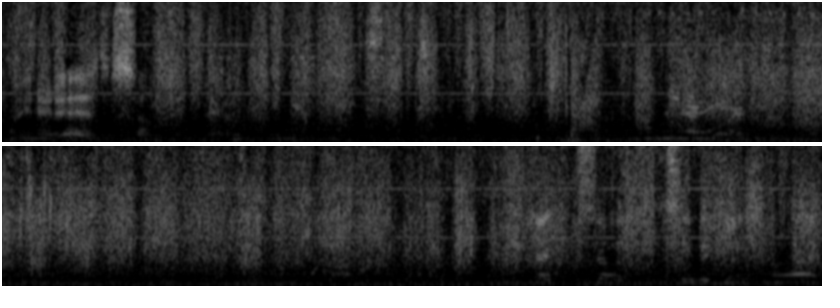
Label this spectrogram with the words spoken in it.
I mean, it is it's something. Come in right here. Check this out. You see the geese and all that?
